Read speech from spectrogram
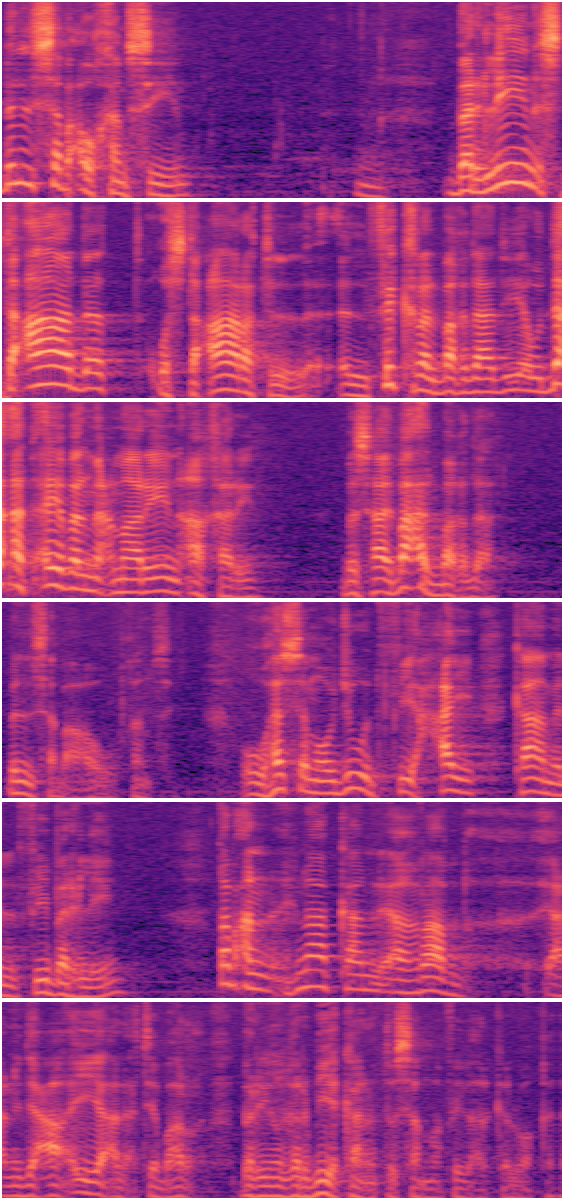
بال 57 برلين استعادت واستعارت الفكرة البغدادية ودعت أيضا معماريين آخرين. بس هاي بعد بغداد بال 57 وهسه موجود في حي كامل في برلين. طبعا هناك كان لأغراض يعني دعائية على اعتبار برلين الغربية كانت تسمى في ذلك الوقت.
